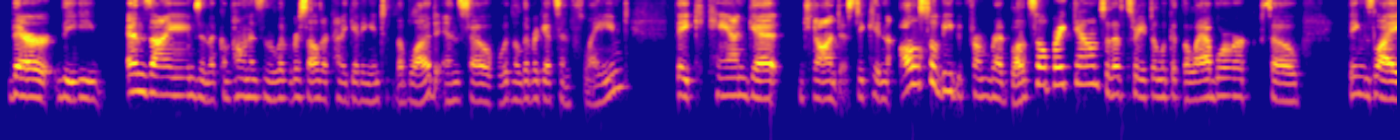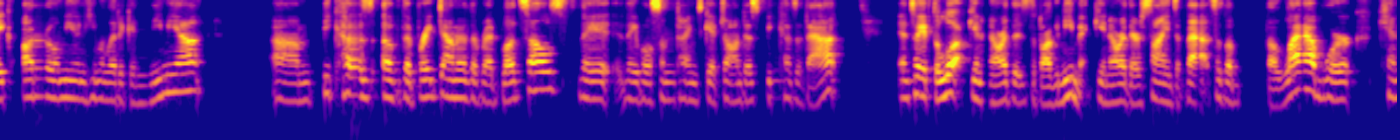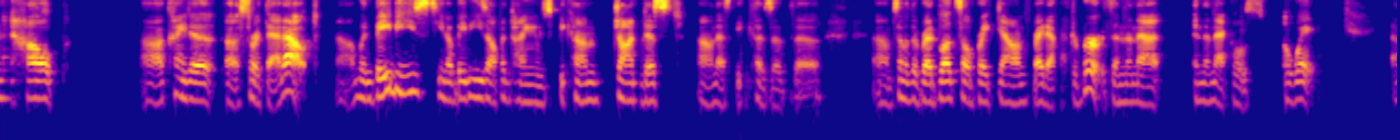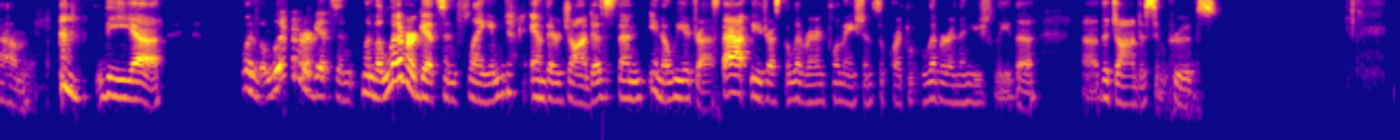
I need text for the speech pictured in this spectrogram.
they're the enzymes and the components in the liver cells are kind of getting into the blood, and so when the liver gets inflamed, they can get jaundiced. It can also be from red blood cell breakdown. So that's why you have to look at the lab work. So things like autoimmune hemolytic anemia, um, because of the breakdown of the red blood cells, they they will sometimes get jaundiced because of that. And so you have to look, you know, are is the dog anemic? You know, are there signs of that? So the the lab work can help uh, kind of uh, sort that out. Uh, when babies, you know, babies oftentimes become jaundiced. Um, that's because of the um, some of the red blood cell breakdown right after birth, and then that and then that goes away. Um, the uh, when the liver gets in when the liver gets inflamed and they're jaundiced, then you know we address that. We address the liver inflammation, support the liver, and then usually the uh, the jaundice improves.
